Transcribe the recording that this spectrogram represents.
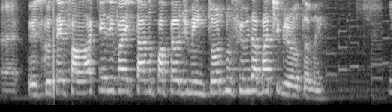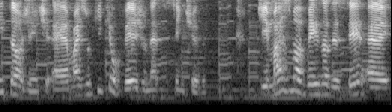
É. Eu escutei falar que ele vai estar tá no papel de mentor no filme da Batgirl também. Então, gente, é, mas o que, que eu vejo nesse sentido? Que mais uma vez a DC é,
